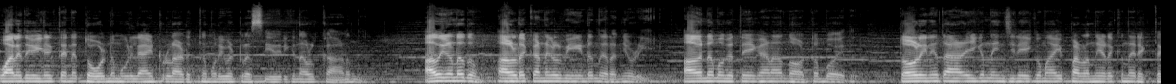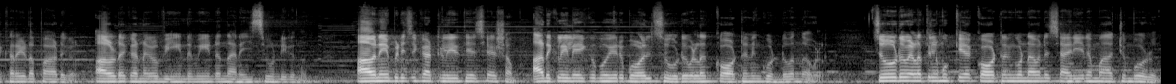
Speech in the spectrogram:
വലത് കൈയിൽ തന്നെ തോളിന് മുകളിലായിട്ടുള്ള അടുത്ത മുറിവ് ഡ്രസ്സ് ചെയ്തിരിക്കുന്ന അവൾ കാണുന്നു അത് കണ്ടതും അവളുടെ കണ്ണുകൾ വീണ്ടും നിറഞ്ഞൊഴുകി. അവന്റെ മുഖത്തേക്കാണ് ആ നോട്ടം പോയത്. തോളിന് താഴേക്കും നെഞ്ചിലേക്കുമായി പടർന്നിടക്കുന്ന രക്തക്കറയുടെ പാടുകൾ അവളുടെ കണ്ണുകൾ വീണ്ടും വീണ്ടും നനയിച്ചുകൊണ്ടിരുന്നു. അവനെ പിടിച്ച് കട്ടിലിരുത്തിയ ശേഷം അടുക്കളയിലേക്ക് പോയി ഒരു ബോളിൽ ചൂടുവെള്ളം കോട്ടനും കൊണ്ടുവന്നു അവൾ. ചൂടുവെള്ളത്തിൽ മുക്കിയ കോട്ടൻ കൊണ്ട് അവന്റെ ശരീരം മാറ്റുമ്പോഴും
